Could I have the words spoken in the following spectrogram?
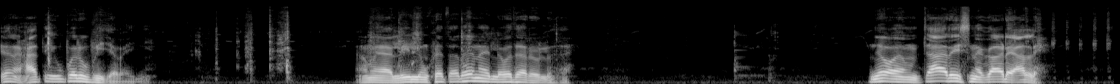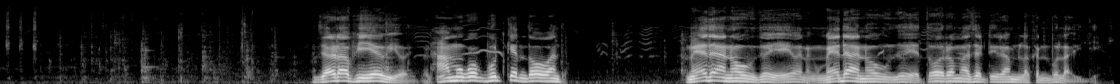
એને હાથી ઉપર ઊભી જવાય ને. અમે આ લીલું ખેતર હે ને એટલે વધારે ઓલું થાય. જો એમ ચાર ને ગાડે હાલે. ઝડપી એવી હોય. પણ આમ કોઈક ભૂટકે ને તો વાંધો. મેદાન હોવું જોઈએ, એવા મેદાન હોવું જોઈએ, તો રમાસટી રામલખન બોલાવી દે.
